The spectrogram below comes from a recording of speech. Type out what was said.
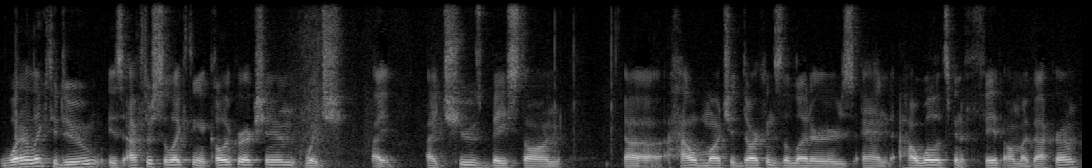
What I like to do is after selecting a color correction, which I I choose based on uh, how much it darkens the letters and how well it's going to fit on my background.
